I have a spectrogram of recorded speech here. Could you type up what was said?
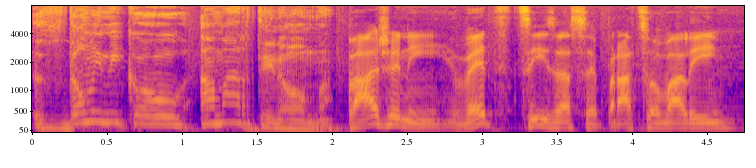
s Dominikou a Martinom. Vážení, vedci zase pracovali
